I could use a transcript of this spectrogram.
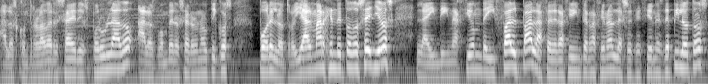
a los controladores aéreos por un lado, a los bomberos aeronáuticos por el otro. Y al margen de todos ellos, la indignación de La Federación Internacional de Asociaciones de Pilotos,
